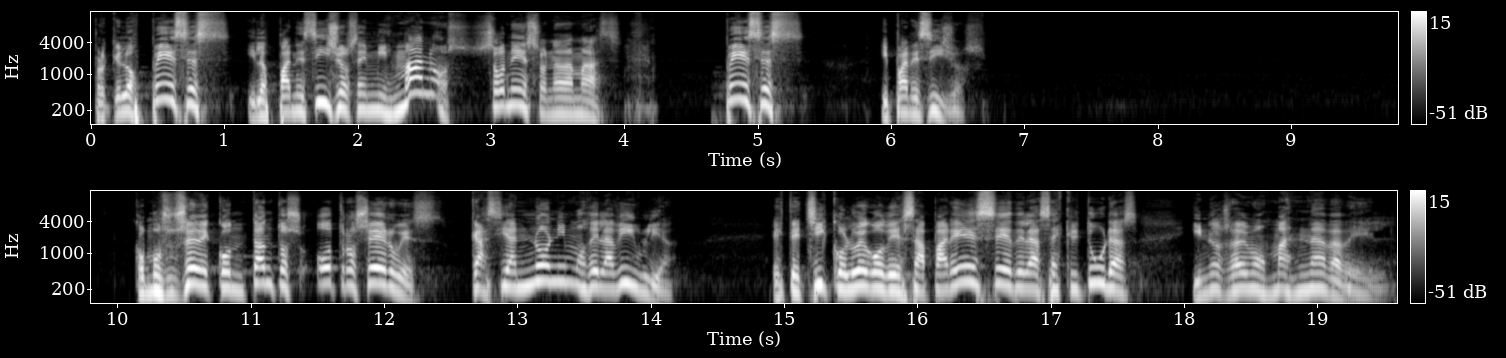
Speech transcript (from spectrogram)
Porque los peces y los panecillos en mis manos son eso nada más. Peces y panecillos. Como sucede con tantos otros héroes, casi anónimos de la Biblia. Este chico luego desaparece de las escrituras y no sabemos más nada de él.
